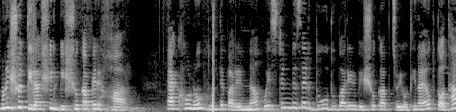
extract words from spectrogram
উনিশশো তিরাশির বিশ্বকাপের হার এখনও ভুলতে পারেন না ওয়েস্ট ইন্ডিজের দু দুবারের বিশ্বকাপ জয়ী অধিনায়ক তথা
